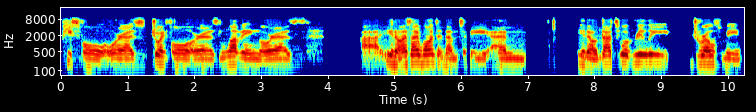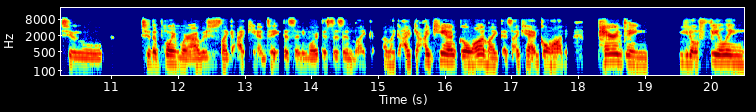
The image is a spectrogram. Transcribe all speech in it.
peaceful or as joyful or as loving or as uh, you know as i wanted them to be and you know that's what really drove me to to the point where I was just like, I can't take this anymore. This isn't like, uh, like I, I can't go on like this. I can't go on parenting, you know, feeling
